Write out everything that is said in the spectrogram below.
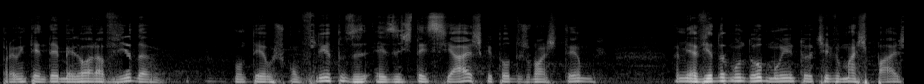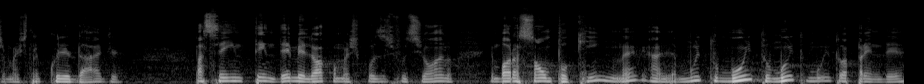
para eu entender melhor a vida, não ter os conflitos existenciais que todos nós temos. A minha vida mudou muito, eu tive mais paz, mais tranquilidade. Passei a entender melhor como as coisas funcionam, embora só um pouquinho, né? Muito, muito, muito, muito aprender.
